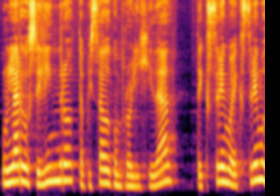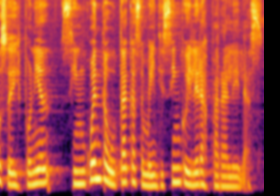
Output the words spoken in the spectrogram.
Un largo cilindro, tapizado con prolijidad, de extremo a extremo se disponían 50 butacas en 25 hileras paralelas.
